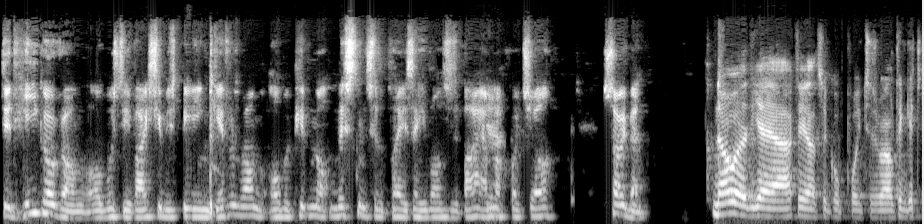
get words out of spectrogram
did he go wrong, or was the advice he was being given wrong, or were people not listening to the players that he wanted to buy? I'm Yeah. not quite sure. Sorry, Ben. No, uh, yeah, I think that's a good point as well. I think it's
